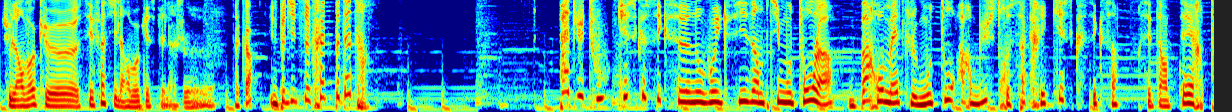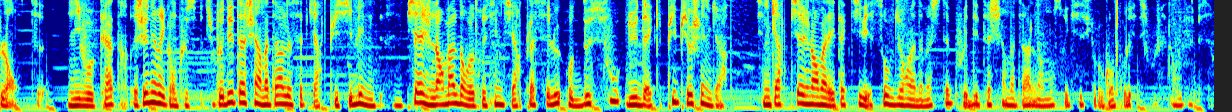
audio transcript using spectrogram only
Tu l'invoques, euh, c'est facile à invoquer ce là. Je... D'accord? Une petite secrète peut-être? Pas du tout. Qu'est-ce que c'est que ce nouveau Xyz Un petit mouton là? Baromètre, le mouton arbustre sacré. Qu'est-ce que c'est que ça? C'est un terre-plante. Niveau 4, générique en plus. Tu peux détacher un matériel de cette carte, puis cibler une, piège normale dans votre cimetière. Placez-le au-dessous du deck, puis piochez une carte. Si une carte piège normale est activée, sauf durant la damage step, vous pouvez détacher un matériel d'un monstre Xyz que vous contrôlez si vous faites en spécial.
